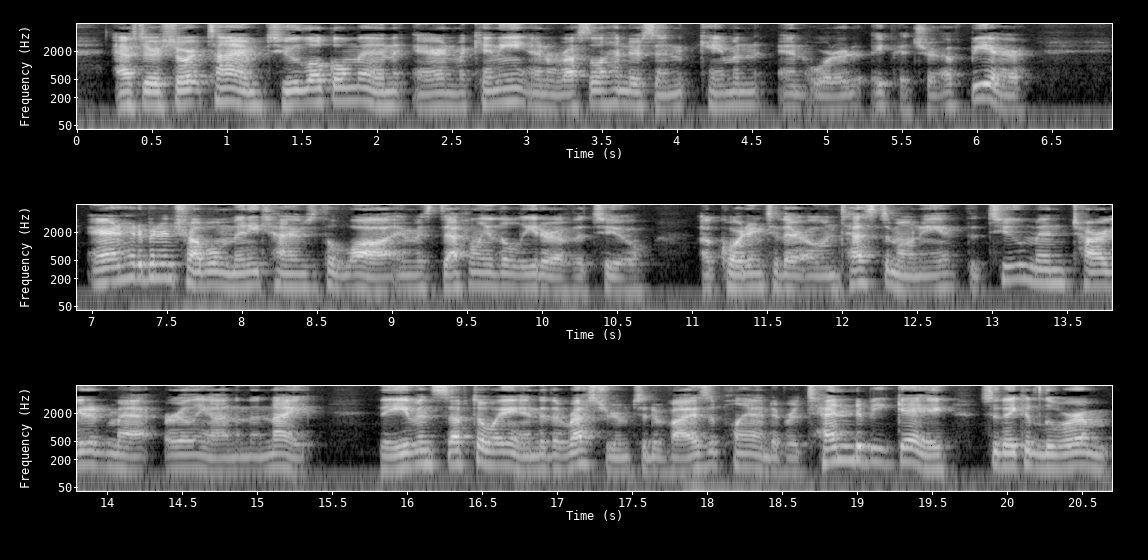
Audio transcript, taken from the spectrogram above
After a short time, two local men, Aaron McKinney and Russell Henderson, came in and ordered a pitcher of beer. Aaron had been in trouble many times with the law and was definitely the leader of the two. According to their own testimony, the two men targeted Matt early on in the night. They even stepped away into the restroom to devise a plan to pretend to be gay so they could lure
